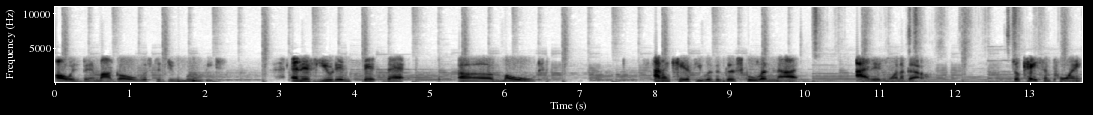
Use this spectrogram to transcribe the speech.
always been my goal was to do movies. And if you didn't fit that uh, mold, I don't care if you was a good school or not, I didn't want to go. So case in point,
